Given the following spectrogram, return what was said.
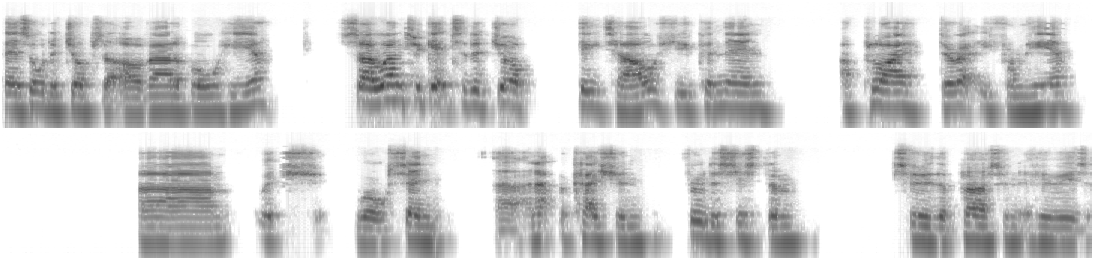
There's all the jobs that are available here. So once you get to the job details, you can then apply directly from here, um, which will send uh, an application through the system to the person who is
